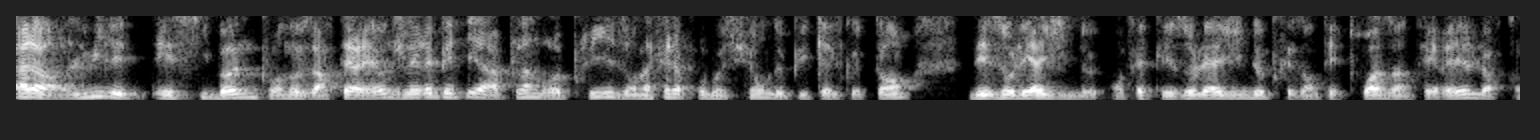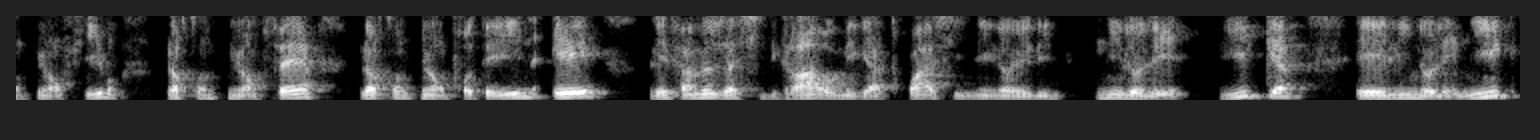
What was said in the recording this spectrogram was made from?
Alors, l'huile est, si bonne pour nos artères Je l'ai répété à plein de reprises. On a fait la promotion depuis quelque temps des oléagineux. En fait, les oléagineux présentaient trois intérêts leur contenu en fibres, leur contenu en fer, leur contenu en protéines et les fameux acides gras oméga 3, acides niloléniques et linolénique.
